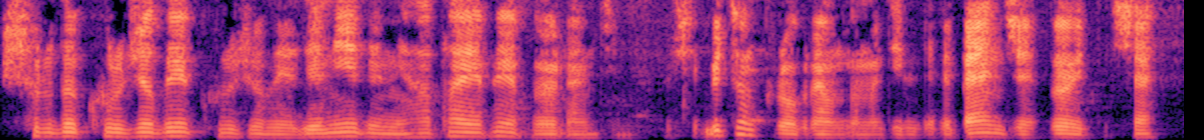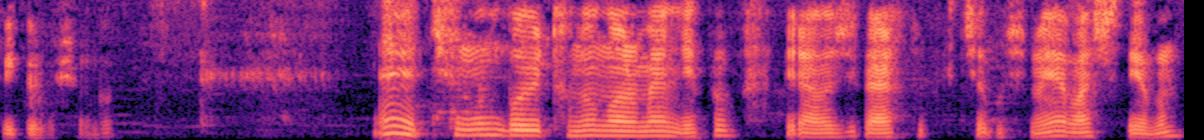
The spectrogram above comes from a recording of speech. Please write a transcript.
Şurada kurcalaya kurcalaya, deneye deneye, hata yapa yapa öğreneceğiniz bir şey. Bütün programlama dilleri bence böyle. Şahsi görüşüm bu. Evet, şunun boyutunu normal yapıp birazcık artık çalışmaya başlayalım.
